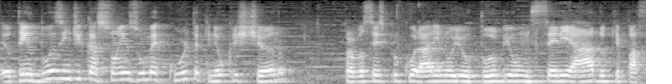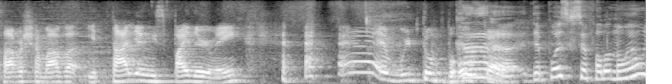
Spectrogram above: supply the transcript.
eu tenho duas indicações. Uma é curta, que nem o Cristiano, para vocês procurarem no YouTube um seriado que passava chamava Italian Spider-Man. é muito bom, cara. Cara, depois que você falou, não é, um,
